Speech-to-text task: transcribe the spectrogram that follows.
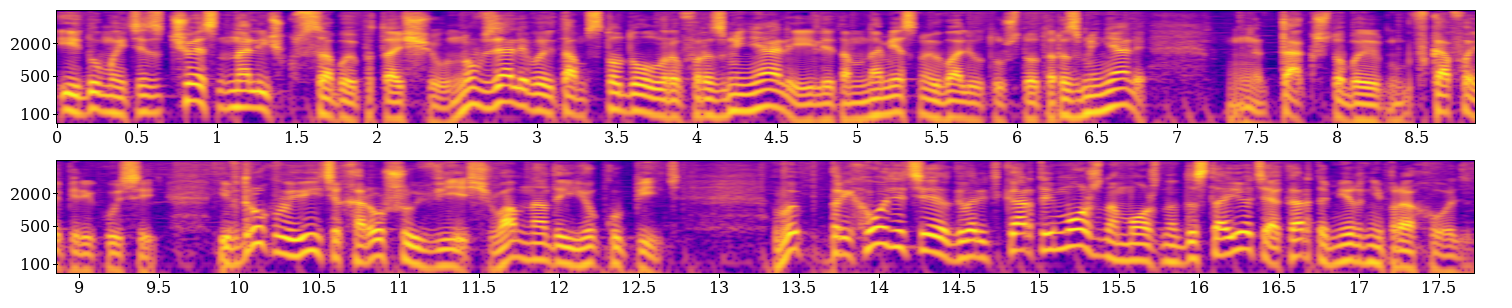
и думаете, что я наличку с собой потащу? Ну, взяли вы там 100 долларов, разменяли или там на местную валюту что-то разменяли, так, чтобы в кафе перекусить. И вдруг вы видите хорошую вещь, вам надо ее купить. Вы приходите, говорите, картой можно, можно, достаете, а карта мир не проходит.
